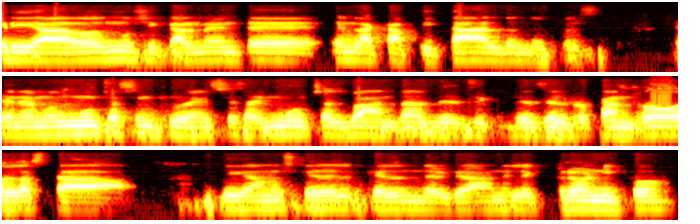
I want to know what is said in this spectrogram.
criados musicalmente en la capital, donde pues tenemos muchas influencias, hay muchas bandas, desde, desde el rock and roll hasta, digamos que el, underground electrónico.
